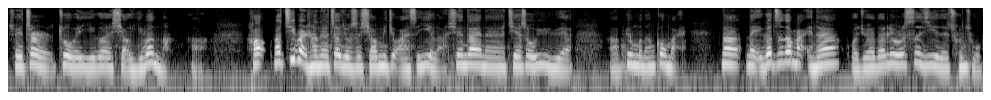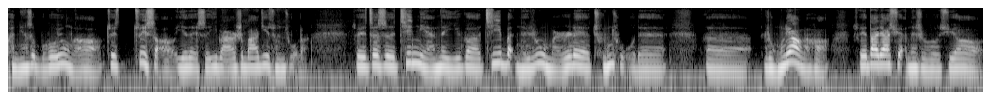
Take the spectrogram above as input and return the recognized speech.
所以这儿作为一个小疑问吧。好，那基本上呢，这就是小米九 SE 了。现在呢，接受预约啊，并不能购买。那哪个值得买呢？我觉得六十四 G 的存储肯定是不够用了啊，最最少也得是一百二十八 G 存储了。所以这是今年的一个基本的入门的存储的呃容量了哈，所以大家选的时候需要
